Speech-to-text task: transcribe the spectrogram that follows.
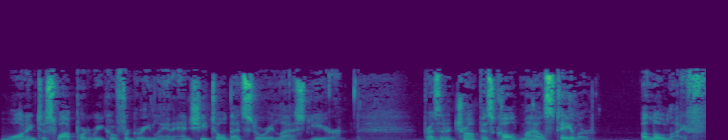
wanting to swap Puerto Rico for Greenland, and she told that story last year. President Trump has called Miles Taylor a lowlife.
